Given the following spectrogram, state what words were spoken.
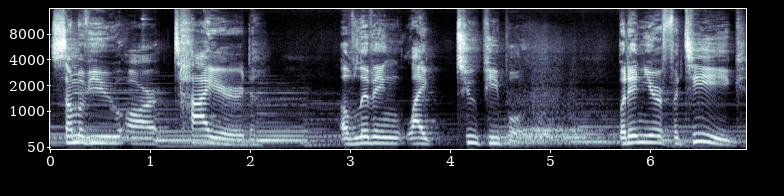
some of you are tired of living like two people, but in your fatigue,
